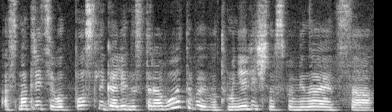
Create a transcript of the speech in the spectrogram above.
А смотрите, вот после Галины Старовойтовой, вот мне лично вспоминается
